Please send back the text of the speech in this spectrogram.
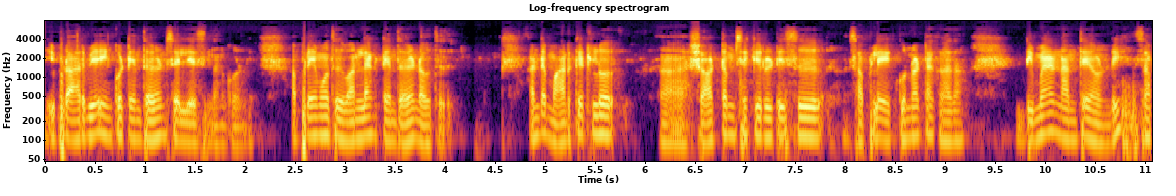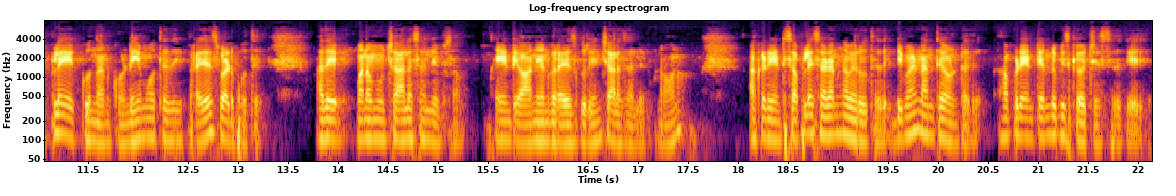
ఇప్పుడు ఆర్బీఐ ఇంకో టెన్ థౌసండ్ సెల్ చేసింది అనుకోండి అప్పుడు ఏమవుతుంది వన్ ల్యాక్ టెన్ థౌసండ్ అవుతుంది. అంటే మార్కెట్లో షార్ట్ టర్మ్ సెక్యూరిటీస్ సప్లై ఎక్కువ ఉన్నట్టా కాదా? డిమాండ్ అంతే ఉండి సప్లై ఎక్కువ ఉంది అనుకోండి ఏమవుతుంది? ప్రైజెస్ పడిపోతాయి. అదే మనము చాలాసార్లు చెప్తాం. ఏంటి ఆనియన్ ప్రైస్ గురించి చాలాసార్లు చెప్పుకున్నాం అవును? అక్కడ ఏంటి సప్లై సడన్గా పెరుగుతుంది డిమాండ్ అంతే ఉంటుంది. అప్పుడు ఏంటి టెన్ రూపీస్కి వచ్చేస్తుంది కేజీ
